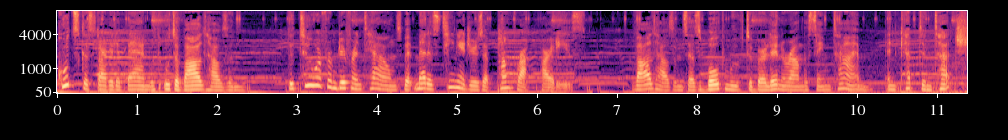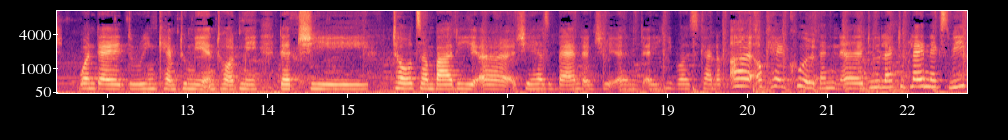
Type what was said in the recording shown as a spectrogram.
Kutzke started a band with Uta Waldhausen. The two were from different towns but met as teenagers at punk rock parties. Waldhausen says both moved to Berlin around the same time and kept in touch. One day, Doreen came to me and told me that she told somebody uh, she has a band and she and uh, he was kind of oh okay cool. Then uh, do you like to play next week?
